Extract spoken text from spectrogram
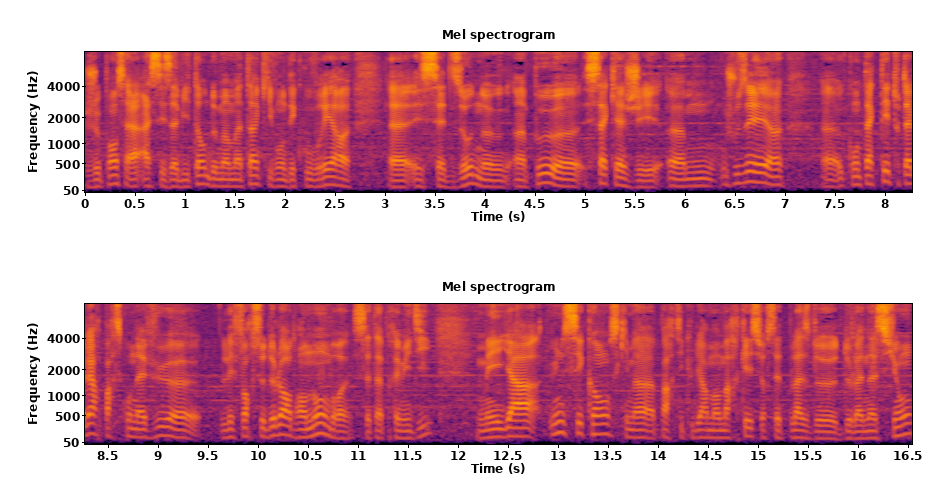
je pense à, ces habitants demain matin qui vont découvrir euh, cette zone euh, un peu euh, saccagée. Euh, je vous ai euh, euh, contacté tout à l'heure parce qu'on a vu euh, les forces de l'ordre en nombre cet après-midi. Mais il y a une séquence qui m'a particulièrement marqué sur cette place de, la Nation.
